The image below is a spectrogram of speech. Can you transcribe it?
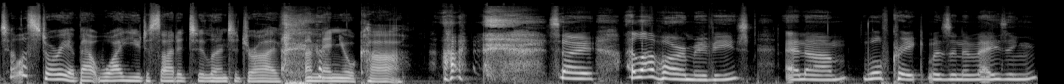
tell a story about why you decided to learn to drive a manual car. So I love horror movies, and um, Wolf Creek was an amazing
